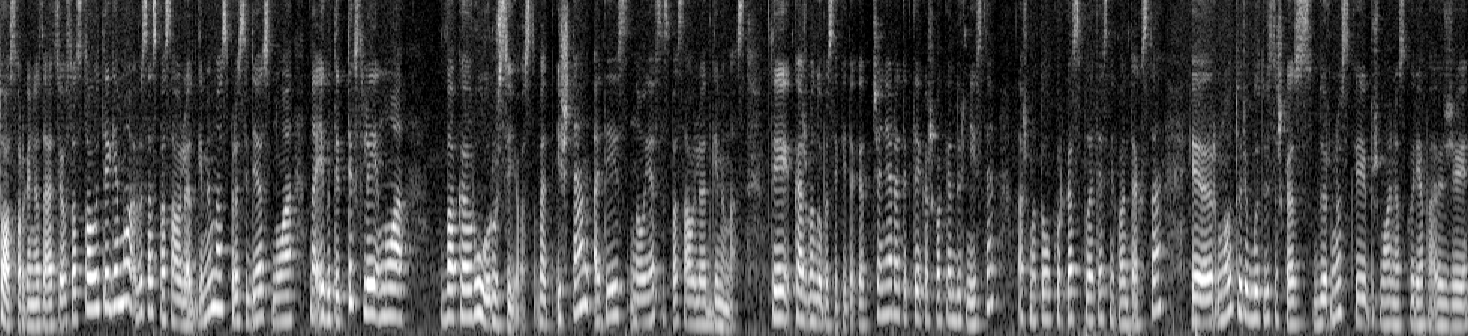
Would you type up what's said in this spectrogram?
tos organizacijos atstovų teigimu visas pasaulio atgimimas prasidės nuo, na jeigu taip tiksliai, nuo vakarų Rusijos. Vat iš ten ateis naujasis pasaulio atgimimas. Tai ką aš bandau pasakyti, kad čia nėra tik tai kažkokia durnystė, aš matau kur kas platesnį kontekstą ir, nu, turi būti visiškas durnius, kaip žmonės, kurie, pavyzdžiui,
